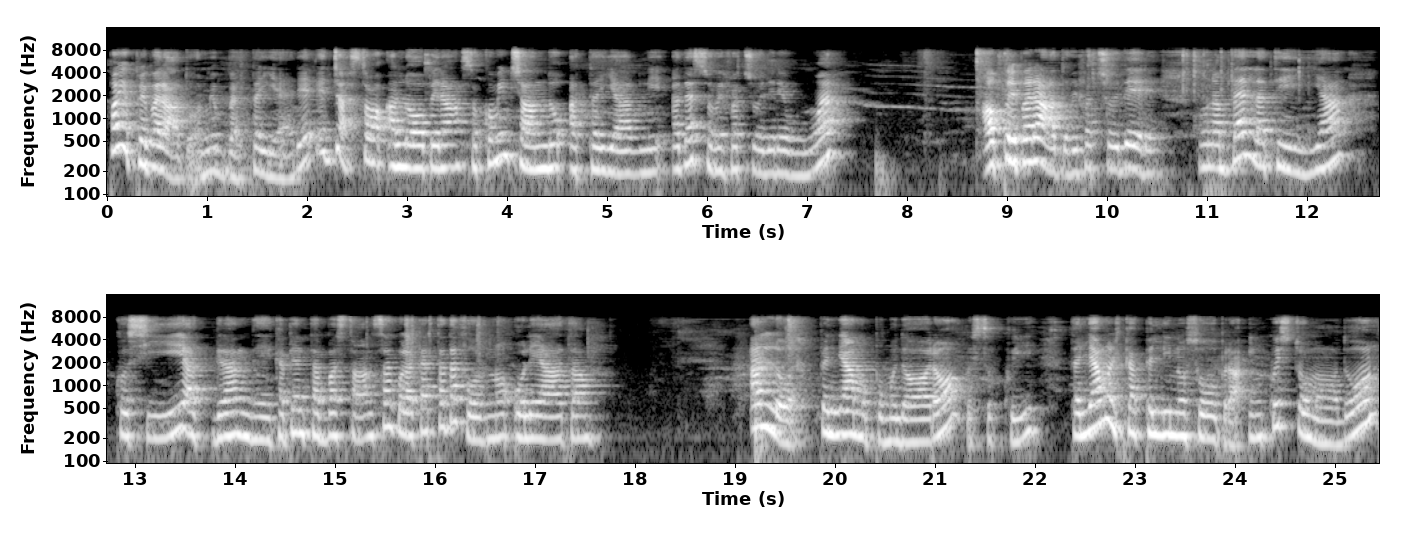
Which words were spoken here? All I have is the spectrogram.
poi ho preparato il mio bel tagliere e già sto all'opera, sto cominciando a tagliarli. Adesso vi faccio vedere uno, eh. Ho preparato, vi faccio vedere una bella teglia così a grande capiente abbastanza con la carta da forno oleata. Allora, prendiamo pomodoro, questo qui, tagliamo il cappellino sopra in questo modo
